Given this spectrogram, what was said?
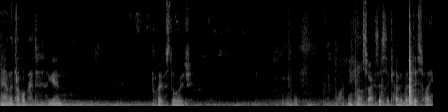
And the double bed again. Clothes storage. You can also access the cabin bed this way.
